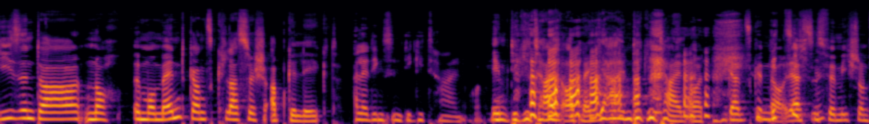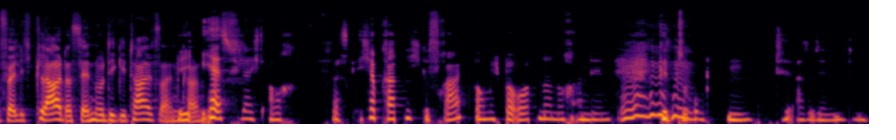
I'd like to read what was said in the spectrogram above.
Die sind da noch im Moment ganz klassisch abgelegt. Allerdings im digitalen Ordner. Im digitalen Ordner. Ja, im digitalen Ordner. Ganz genau. Witzig, das ne? ist für mich schon völlig klar, dass der nur digital sein kann. Ja, ist vielleicht auch, ich habe gerade mich gefragt, warum ich bei Ordner noch an den gedruckten, also den, den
